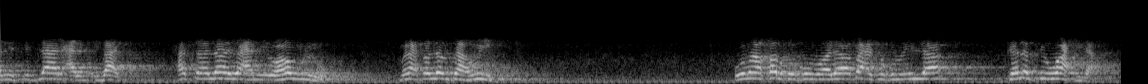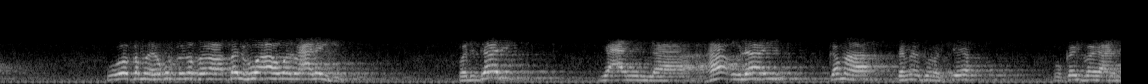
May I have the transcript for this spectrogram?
الاستدلال على العباد حتى لا يعني يهولوا ما يحصل لهم تهويل. وما خلقكم ولا بعثكم إلا كنفس واحدة. وكما يقول في الأخرى بل هو أهون عليه فلذلك يعني هؤلاء كما سمعتم الشيخ وكيف يعني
